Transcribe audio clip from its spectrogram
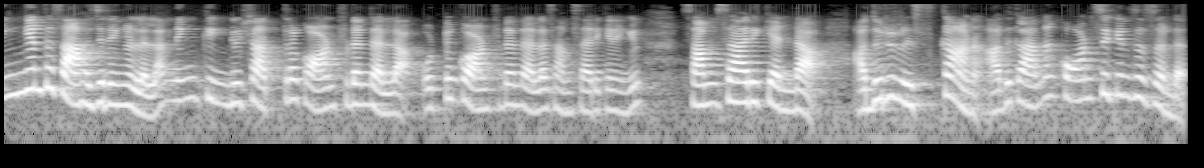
ഇങ്ങനത്തെ സാഹചര്യങ്ങളിലെല്ലാം നിങ്ങൾക്ക് ഇംഗ്ലീഷ് അത്ര കോൺഫിഡന്റ് അല്ല ഒട്ടും കോൺഫിഡന്റ് അല്ല സംസാരിക്കണമെങ്കിൽ സംസാരിക്കേണ്ട. അതൊരു റിസ്ക് ആണ്. അത് കാരണം കോൺസിക്വൻസസ് ഉണ്ട്.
